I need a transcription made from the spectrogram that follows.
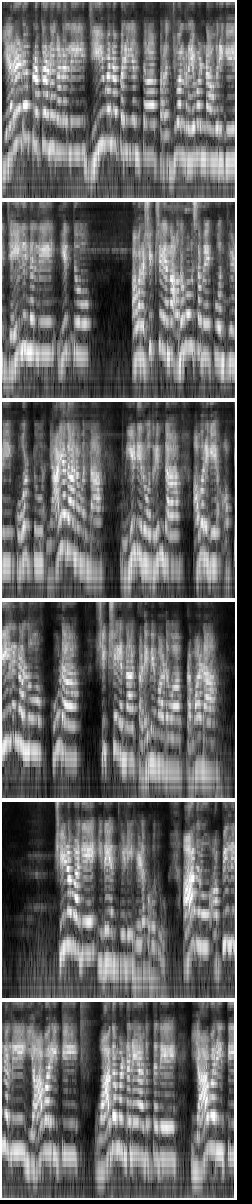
ಎರಡು ಪ್ರಕರಣಗಳಲ್ಲಿ ಜೀವನ ಪರ್ಯಂತ ಪ್ರಜ್ವಲ್ ರೇವಣ್ಣ ಅವರಿಗೆ ಜೈಲಿನಲ್ಲಿ ಇದ್ದು ಅವರ ಶಿಕ್ಷೆಯನ್ನು ಅನುಭವಿಸಬೇಕು ಅಂತ ಹೇಳಿ ಕೋರ್ಟು ನ್ಯಾಯದಾನವನ್ನ ನೀಡಿರೋದ್ರಿಂದ ಅವರಿಗೆ ಅಪೀಲಿನಲ್ಲೂ ಕೂಡ ಶಿಕ್ಷೆಯನ್ನು ಕಡಿಮೆ ಮಾಡುವ ಪ್ರಮಾಣ ಕ್ಷೀಣವಾಗೇ ಇದೆ ಅಂತ ಹೇಳಿ ಹೇಳಬಹುದು. ಆದರೂ ಅಪೀಲಿನಲ್ಲಿ ಯಾವ ರೀತಿ ವಾದ ಮಂಡನೆ ಆಗುತ್ತದೆ, ಯಾವ ರೀತಿ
